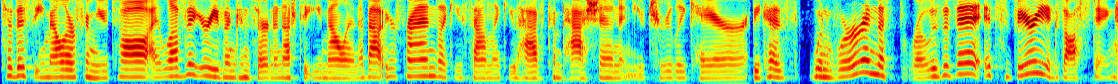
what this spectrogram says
to this emailer from utah i love that you're even concerned enough to email in about your friend like you sound like you have compassion and you truly care because when we're in the throes of it it's very exhausting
